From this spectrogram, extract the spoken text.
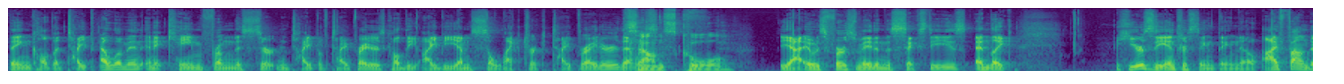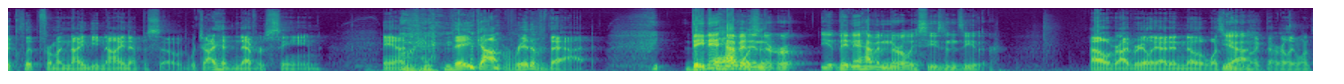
thing called a type element, and it came from this certain type of typewriter. It's called the IBM Selectric typewriter. That was Sounds cool. yeah, it was first made in the 60s. And like, here's the interesting thing though. I found a clip from a 99 episode, which I had never seen. And they got rid of that. They didn't have it in the wasn't- ear- yeah, they didn't have it in the early seasons either. Oh, right. Really? I didn't know it wasn't Yeah. in, like the early ones.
